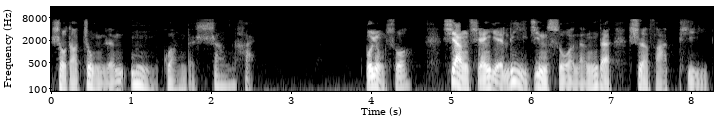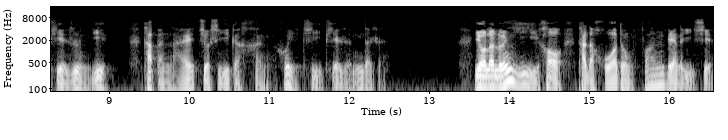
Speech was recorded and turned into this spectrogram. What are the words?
受到众人目光的伤害。不用说，向前也力尽所能的设法体贴润叶。他本来就是一个很会体贴人的人。有了轮椅以后，他的活动方便了一些。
